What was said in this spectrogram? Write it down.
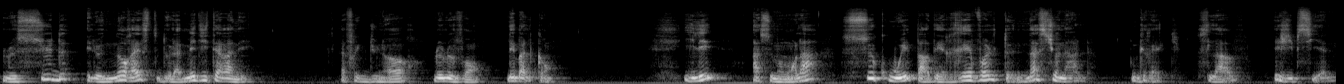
le sud et le nord-est de la Méditerranée. L'Afrique du Nord, le Levant, les Balkans. Il est, à ce moment-là, secoué par des révoltes nationales, grecques, slaves, égyptiennes.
